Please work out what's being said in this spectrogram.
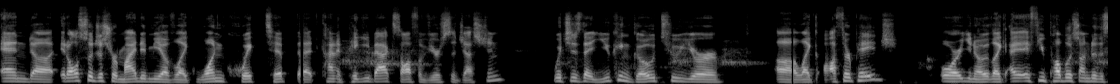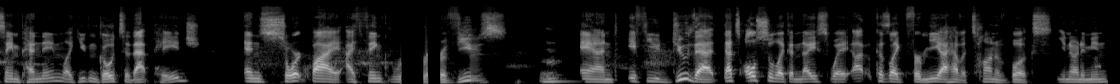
And uh, it also just reminded me of like one quick tip that kind of piggybacks off of your suggestion, which is that you can go to your uh, like author page or you know like if you publish under the same pen name like you can go to that page and sort by i think reviews mm-hmm. and if you do that that's also like a nice way because uh, like for me i have a ton of books you know what i mean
